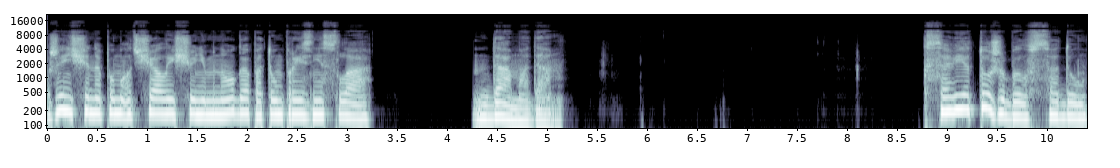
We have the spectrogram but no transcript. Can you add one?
Женщина помолчала еще немного, а потом произнесла «Да, мадам». Ксавье тоже был в саду.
